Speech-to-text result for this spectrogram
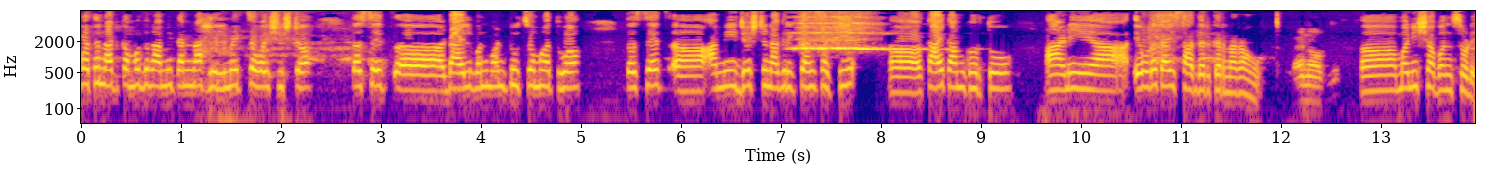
पथनाटकामधून आम्ही त्यांना हेल्मेटचं वैशिष्ट्य तसेच डायल वन वन टूचं महत्त्व तसेच आम्ही ज्येष्ठ नागरिकांसाठी काय काम करतो आणि एवढं काही सादर करणार आहोत. मनीषा बनसोडे.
